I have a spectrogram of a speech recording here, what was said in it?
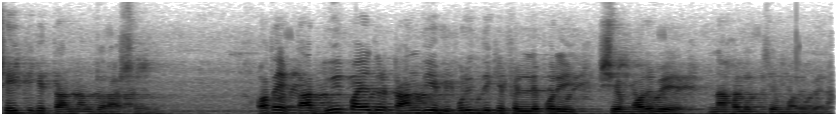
সেই থেকে তার নাম জরাসন। অতএব তার দুই পায়ে ধরে টান দিয়ে বিপরীত দিকে ফেললে পরে সে মরবে, না হলে সে মরবে না।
